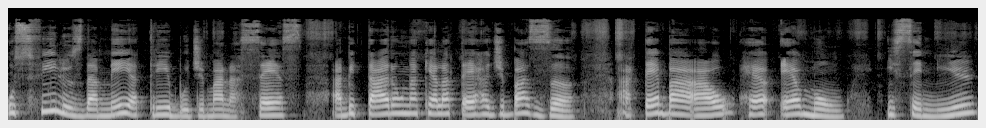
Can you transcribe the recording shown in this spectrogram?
Os filhos da meia tribo de Manassés habitaram naquela terra de Bazã, até Baal Hermon e Senir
